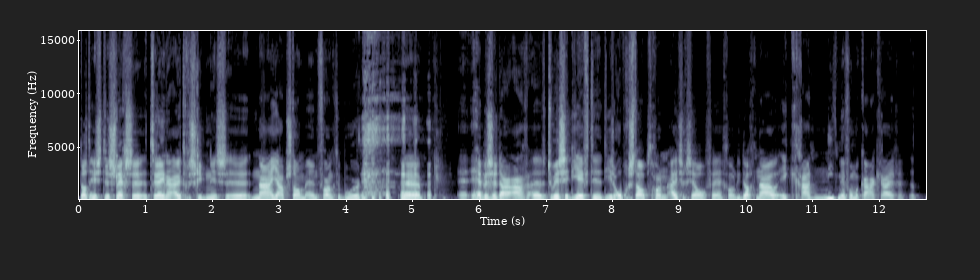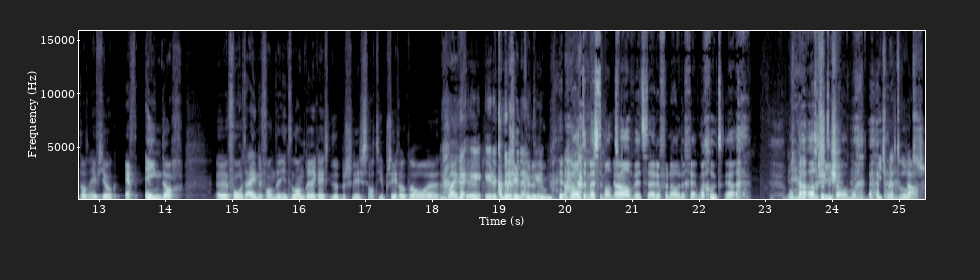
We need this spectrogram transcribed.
dat is de slechtste trainer uit de geschiedenis na Jaap Stam en Frank de Boer. hebben ze daar aan, tenminste, die, heeft, die is opgestapt, gewoon uit zichzelf. Hè? Gewoon die dacht, nou, ik ga het niet meer voor elkaar krijgen. Dat, dat heeft hij ook echt één dag uh, voor het einde van de interlandbreek heeft hij dat beslist. Had hij op zich ook wel uh, gelijk uh, aan het begin kunnen doen. ja. had de beste man 12 wedstrijden voor nodig, hè? Maar goed, ja. om daar achter te komen. Iets met trots.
